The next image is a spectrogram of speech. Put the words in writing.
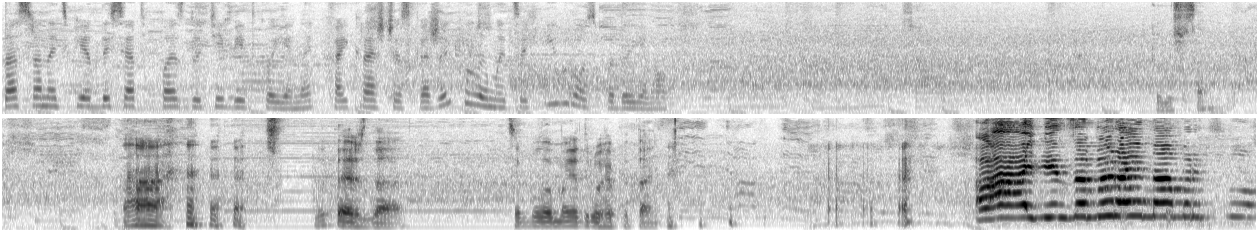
Засранець 50 в пезду ті біткоїни. Хай краще скажи, коли ми цих ігр розпадаємо. Коли що сам? А, ну теж да. Це було моє друге питання. Ай, він забирає намертво!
